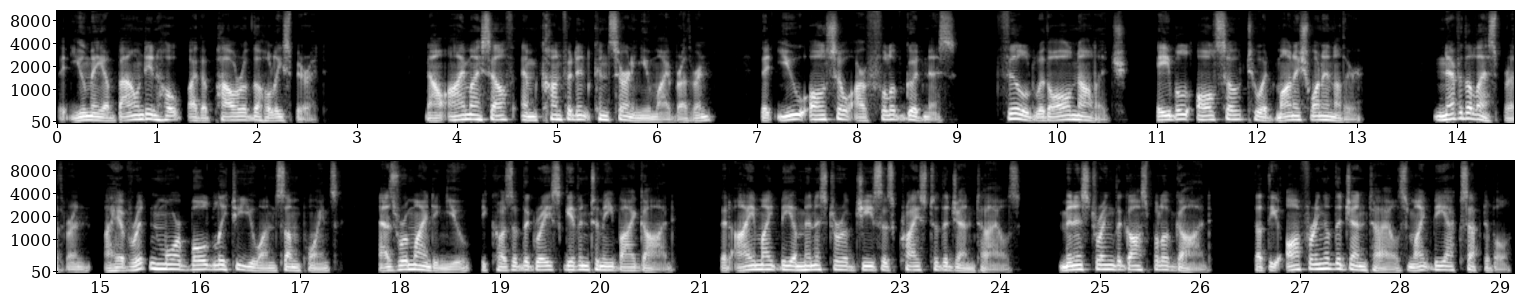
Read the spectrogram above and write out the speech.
that you may abound in hope by the power of the Holy Spirit. Now I myself am confident concerning you, my brethren, that you also are full of goodness, filled with all knowledge, able also to admonish one another. Nevertheless, brethren, I have written more boldly to you on some points, as reminding you, because of the grace given to me by God, that I might be a minister of Jesus Christ to the Gentiles, ministering the gospel of God, that the offering of the Gentiles might be acceptable,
